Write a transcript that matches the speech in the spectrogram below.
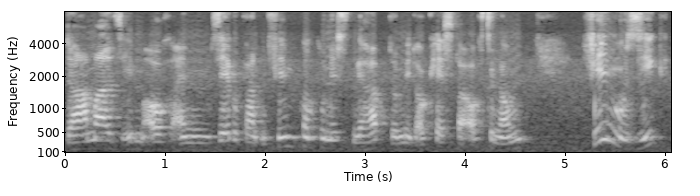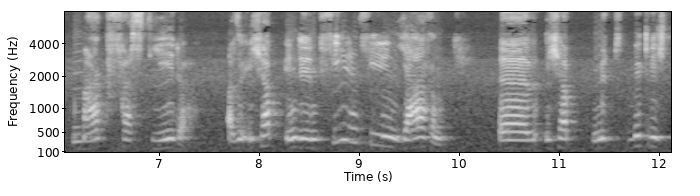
damals eben auch einen sehr bekannten Filmkomponisten gehabt und mit Orchester aufgenommen. Filmmusik mag fast jeder. Also ich habe in den vielen, vielen Jahren, äh, ich habe mit wirklich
